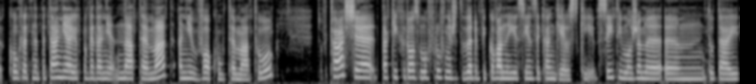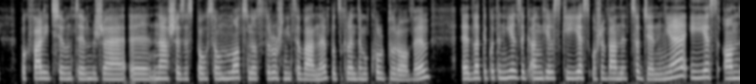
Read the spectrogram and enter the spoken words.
y, konkretne pytania i odpowiadanie na temat, a nie wokół tematu. W czasie takich rozmów również zweryfikowany jest język angielski. W City możemy tutaj pochwalić się tym, że y, nasze zespoły są mocno zróżnicowane pod względem kulturowym. E, Dlatego ten język angielski jest używany codziennie i jest on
